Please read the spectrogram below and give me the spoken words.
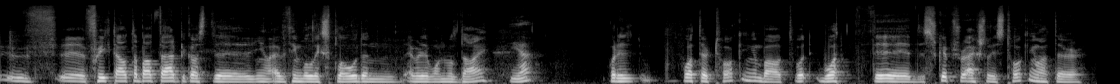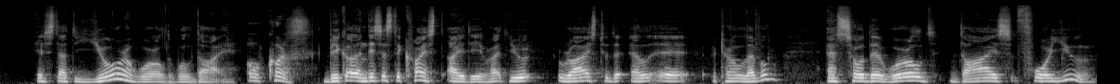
uh, f- uh, freaked out about that because the you know everything will explode and everyone will die. yeah. What is what they're talking about? What what the the scripture actually is talking about there is that your world will die Of course. because and this is the Christ idea, right? You rise to the el- uh, eternal level, and so the world dies for you.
